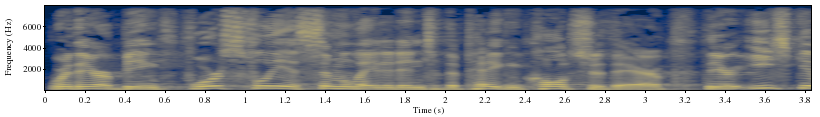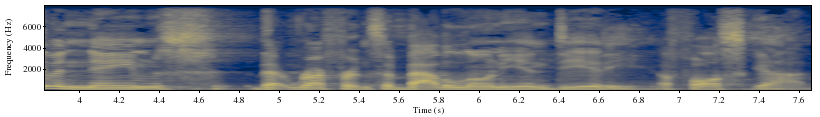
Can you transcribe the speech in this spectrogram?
where they are being forcefully assimilated into the pagan culture there, they are each given names that reference a Babylonian deity, a false god.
